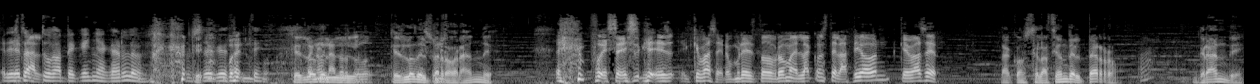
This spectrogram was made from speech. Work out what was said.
Eres ¿Qué tal? tortuga pequeña, Carlos. No sé qué Bueno, decirte. ¿Qué es lo Bueno, una del, tortuga. qué es lo del Es un- perro grande? Pues es que, es- ¿qué va a ser? Hombre, es todo broma, es la constelación, ¿qué va a ser? La constelación del perro. Ah. Grande.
